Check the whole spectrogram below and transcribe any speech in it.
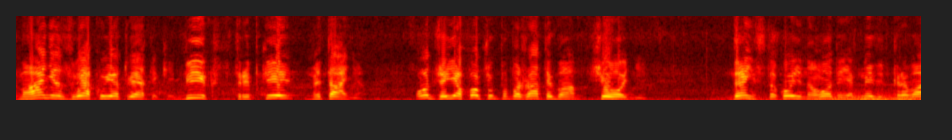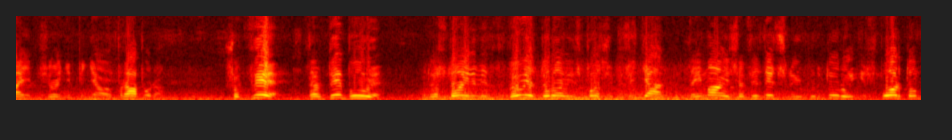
змагання з легкої атлетики, біг, стрибки, метання. Отже, я хочу побажати вам сьогодні, день з такої нагоди, як ми відкриваємо сьогодні підняли прапора, щоб ви завжди були достойними, вели здоровий спосіб життя, займалися фізичною культурою і спортом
